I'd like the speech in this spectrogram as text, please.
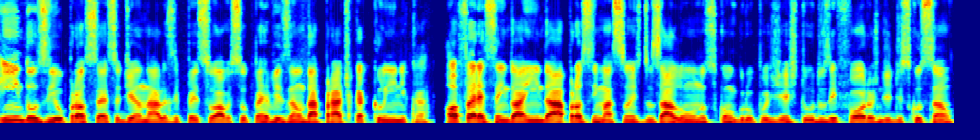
e induzir o processo de análise pessoal e supervisão da prática clínica, oferecendo ainda aproximações dos alunos com grupos de estudos e fóruns de discussão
